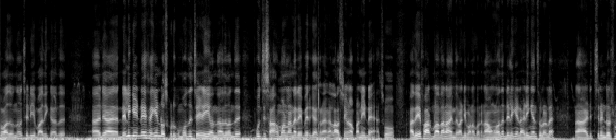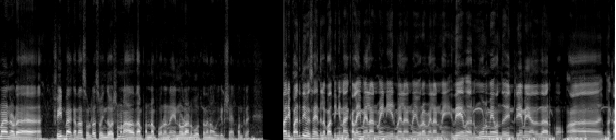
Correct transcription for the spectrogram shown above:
ஸோ அது வந்து செடியை பாதிக்காது. டெலிகேட்டே செகண்ட் டோஸ் கொடுக்கும்போது செடி வந்து அது வந்து பூச்சி சாகுமான்லாம் நிறைய பேர் கேட்குறாங்க லாஸ்ட் டைம் நான் பண்ணிட்டேன். ஸோ அதே ஃபார்முலா தான் நான் இந்த வாட்டி பண்ண போகிறேன் நான் அவங்கள வந்து டெலிகேட் அடிங்கன்னு சொல்லலை. நான் அடித்து ரெண்டு வருஷமாக என்னோடய ஃபீட்பேக்கை தான் சொல்கிறேன் ஸோ இந்த வருஷமாக நான் அதை தான் பண்ண போகிறேன்னு என்னோட அனுபவத்தை தான் நான் உங்ககிட்ட ஷேர் பண்ணுறேன் மாதிரி பருத்தி விவசாயத்தில் பார்த்தீங்கன்னா கலை மேலாண்மை நீர் மேலாண்மை உர மேலாண்மை இதே மூணுமே வந்து இன்றியமையாததாக இருக்கும். இப்போ க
